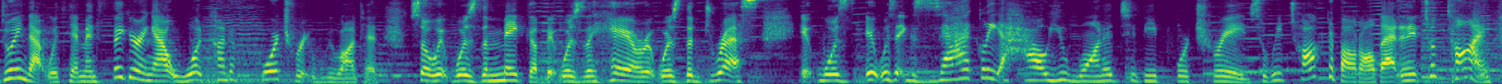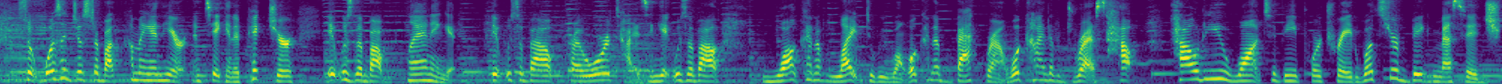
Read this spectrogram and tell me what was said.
doing that with him and figuring out what kind of portrait we wanted. So it was the makeup, it was the hair, it was the dress. It was it was exactly how you wanted to be portrayed. So we talked about all that and it took time. So it wasn't just about coming in here and taking a picture, it was about planning it. It was about prioritizing. It was about what kind of light do we want? What kind of background? What kind of dress? How how do you want to be portrayed? What's your big message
